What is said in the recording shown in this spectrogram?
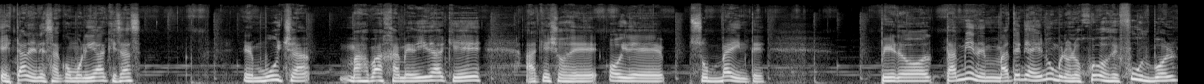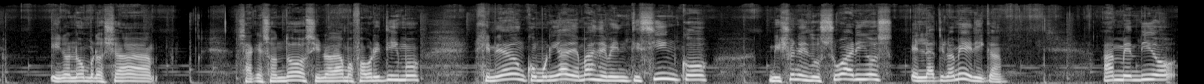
están en esa comunidad quizás en mucha más baja medida que aquellos de hoy de sub 20. Pero también en materia de números, los juegos de fútbol, y no nombro ya, ya que son dos y no hagamos favoritismo, generaron comunidad de más de 25 millones de usuarios en Latinoamérica. Han vendido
